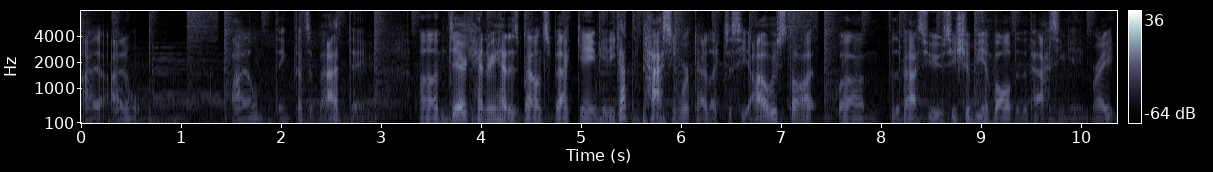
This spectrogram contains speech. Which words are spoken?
I, I don't I don't think that's a bad thing. Um, Derrick Henry had his bounce back game, and he got the passing work I'd like to see. I always thought um, for the past few years he should be involved in the passing game, right?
